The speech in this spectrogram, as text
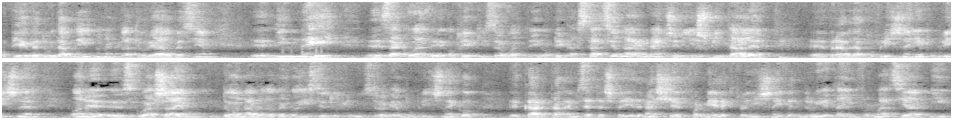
opieki według dawnej nomenklatury, a obecnie y, innej, zakłady opieki zdrowotnej, opieka stacjonarna, czyli szpitale, e, prawda, publiczne, niepubliczne. One zgłaszają do Narodowego Instytutu Zdrowia Publicznego karta MZSP11 w formie elektronicznej wędruje ta informacja i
